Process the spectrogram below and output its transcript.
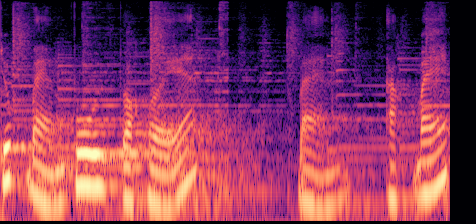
Chúc bạn vui và khỏe. Bạn Ahmed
